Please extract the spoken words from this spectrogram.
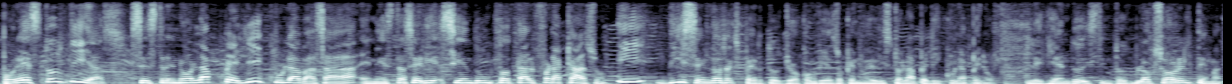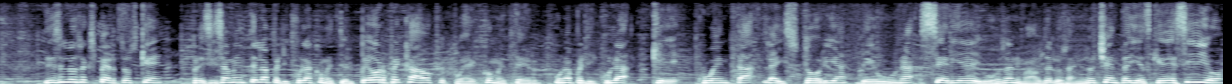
por estos días se estrenó la película basada en esta serie siendo un total fracaso y dicen los expertos, yo confieso que no he visto la película pero leyendo distintos blogs sobre el tema, dicen los expertos que precisamente la película cometió el peor pecado que puede cometer una película que cuenta la historia de una serie de dibujos animados de los años 80 y es que decidió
